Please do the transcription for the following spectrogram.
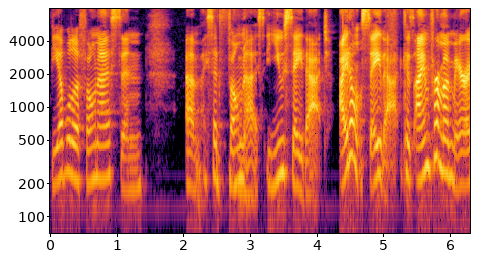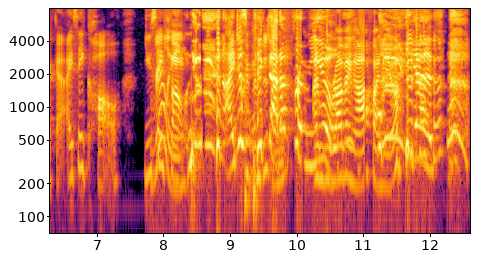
be able to phone us and. Um, I said phone mm-hmm. us. You say that. I don't say that because I'm from America. I say call. You say really? phone. I just I'm picked just, that up from you. I'm rubbing off on you. yes.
